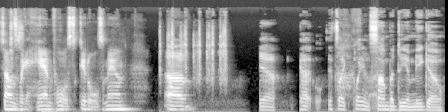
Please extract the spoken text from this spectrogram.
Sounds like a handful of Skittles, man. Um Yeah, got it's like Oh, playing God. Samba de Amigo.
